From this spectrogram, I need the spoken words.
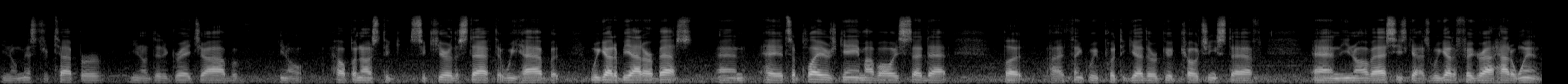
you know, Mr. Tepper, you know, did a great job of, you know, helping us to secure the staff that we have, but we got to be at our best. And hey, it's a player's game. I've always said that, but I think we put together a good coaching staff. And you know, I've asked these guys, we got to figure out how to win.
